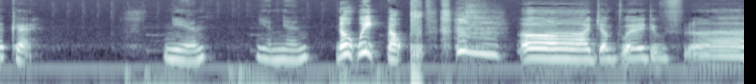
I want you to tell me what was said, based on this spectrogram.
Okay. Nyan. Nyan, nyan. No, wait. No. Oh. oh, I jumped way too. far.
